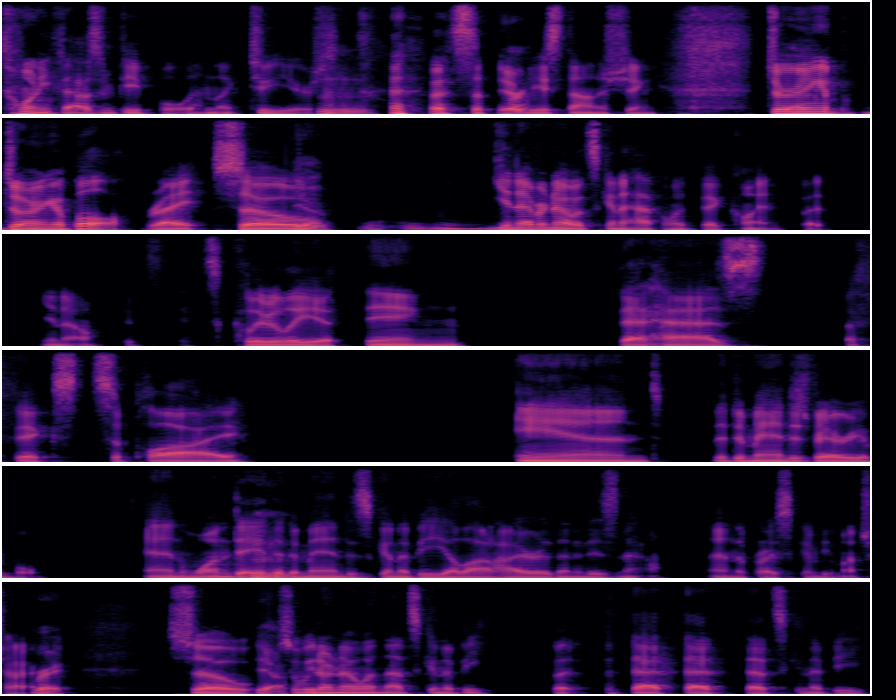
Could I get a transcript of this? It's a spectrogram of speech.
20,000 people in like two years. Mhm. That's Yeah. pretty astonishing during a during a bull, right? So Yeah. you never know what's going to happen with Bitcoin, but you know, it's it's clearly a thing that has a fixed supply and the demand is variable. And one day the Mhm. demand is going to be a lot higher than it is now and the price can be much higher. Right. So Yeah. so we don't know when that's going to be, but but that that that's going to be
